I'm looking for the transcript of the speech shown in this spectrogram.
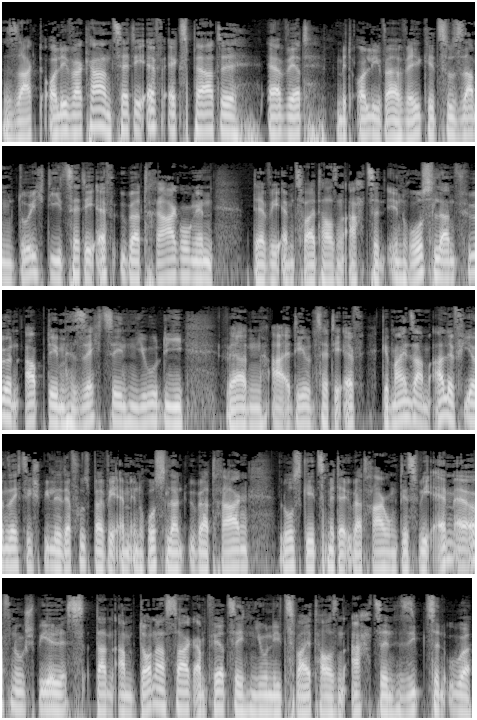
sagt Oliver Kahn, ZDF-Experte Er wird mit Oliver Welke zusammen durch die ZDF-Übertragungen der WM 2018 in Russland führen. Ab dem 16. Juni werden ARD und ZDF gemeinsam alle 64 Spiele der Fußball-WM in Russland übertragen. Los geht's mit der Übertragung des WM-Eröffnungsspiels dann am Donnerstag, am 14. Juni 2018, 17 Uhr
